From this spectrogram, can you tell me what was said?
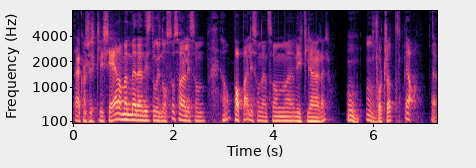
det er kanskje klisjé, da, men med den historien også, så er liksom ja, pappa er liksom den som eh, virkelig er der. Mm. Fortsatt? Ja. Ja.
